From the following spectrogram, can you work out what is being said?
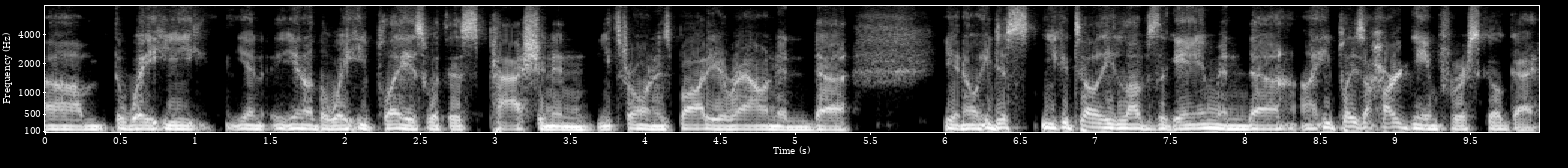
Um, the way he you know the way he plays with his passion and he throwing his body around and uh, you know he just you could tell he loves the game and uh, he plays a hard game for a skilled guy.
